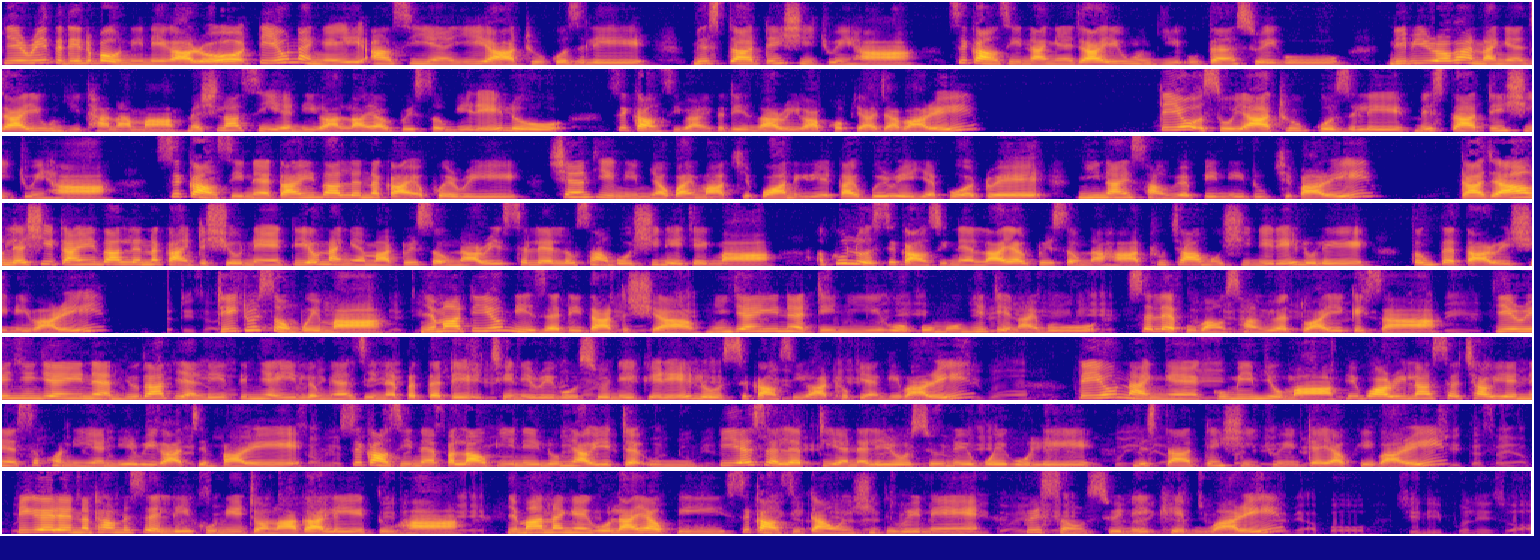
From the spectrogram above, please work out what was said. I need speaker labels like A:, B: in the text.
A: ပြည်ရင်းသတင်းတပုတ်အနေနဲ့ကတော့တရုတ်နိုင်ငံ၏အာဆီယံရေးရာအထူးကိုယ်စားလှယ်မစ္စတာတင့်ရှီကျွင်းဟာစစ်ကောင်စီနိုင်ငံသားရေးဝန်ကြီးဦးတန်းဆွေကိုနေပြည်တော်ကနိုင်ငံသားရေးဝန်ကြီးဌာနမှာမက်ရှလာစီရဲ့နေကလာရောက်တွေ့ဆုံခဲ့တယ်လို့စစ်ကောင်စီပိုင်းသတင်းစာတွေကဖော်ပြကြပါတယ်။တရုတ်အစိုးရအထူးကိုယ်စားလှယ်မစ္စတာတင့်ရှီကျွင်းဟာစစ်ကောင်စီနဲ့တိုင်းရင်းသားလက်နက်ကိုင်အဖွဲ့တွေရှမ်းပြည်နယ်မြောက်ပိုင်းမှာဖြစ်ပွားနေတဲ့တိုက်ပွဲတွေရပ်ဖို့အတွက်ညီနိုင်ဆောင်ရွက်ပေးနေသူဖြစ်ပါတယ်။ ဒါကြောင့်လက်ရှိတိုင်းရင်းသားလက်နက်ကိုင်တချို့နဲ့တရုတ်နိုင်ငံမှာတွေ့ဆုံတာတွေဆက်လက်လှုပ်ဆောင်ဖို့ရှိနေချိန်မှာအခုလိုစစ်ကောင်စီနဲ့လာရောက်တွေ့ဆုံတာဟာထူးခြားမှုရှိနေတယ်လို့လေသုံးသက်တာတွေရှိနေပါတယ်။ဒီတွေ့ဆုံပွဲမှာမြန်မာတရုတ်နေဆက်ဒေသတခြားငင်းချမ်းရေးနဲ့တည်ငြိမ်ရေးကိုပုံမမြင့်တင်နိုင်ဖို့ဆက်လက်ပူးပေါင်းဆောင်ရွက်သွားရေးကိစ္စပြည်ရင်းငင်းချမ်းရေးနဲ့အမျိုးသားပြန်လည်တည်မြဲရေးလုပ်ငန်းစဉ်နဲ့ပတ်သက်တဲ့အခြေအနေတွေကိုဆွေးနွေးခဲ့တယ်လို့စစ်ကောင်စီကထုတ်ပြန်ခဲ့ပါတယ်။ တရုတ်နိုင်ငံကူမင်းမြို့မှာဖေဖော်ဝါရီလ16ရက်နဲ့18ရက်နေ့တွေကကျင်းပတဲ့စစ်ကောင်စီနဲ့ပလောက်ပြည်နယ်လွတ်မြောက်ရေးတပ်ဦး PSLF TNL တို့ဆွေးနွေးပွဲကိုလေမစ္စတာတင်ရှိကျွင်းတက်ရောက်ခဲ့ပါတယ်။ပြီးခဲ့တဲ့2024ခုနှစ်ဇွန်လကလည်းသူဟာမြန်မာနိုင်ငံကိုလာရောက်ပြီးစစ်ကောင်စီတာဝန်ရှိသူတွေနဲ့တွေ့ဆုံဆွေးနွေးခဲ့ပူပါတယ်။
B: ရင်းနှီးပွင့်လင်းစွာ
